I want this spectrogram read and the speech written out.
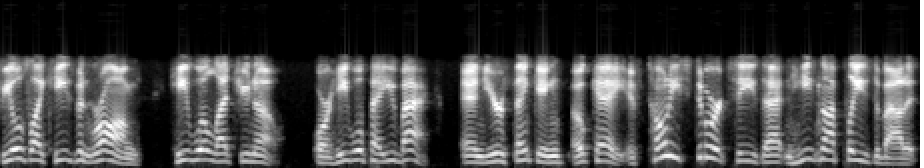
feels like he's been wronged, he will let you know, or he will pay you back. And you're thinking, okay, if Tony Stewart sees that and he's not pleased about it,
